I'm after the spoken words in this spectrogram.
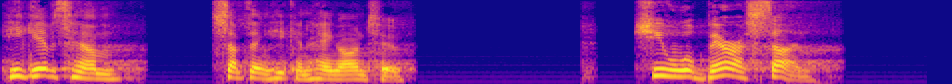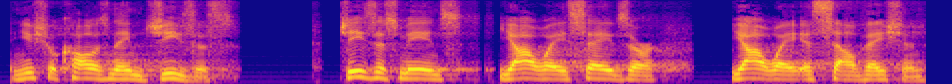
He gives him something he can hang on to. She will bear a son, and you shall call his name Jesus. Jesus means Yahweh saves, or Yahweh is salvation.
